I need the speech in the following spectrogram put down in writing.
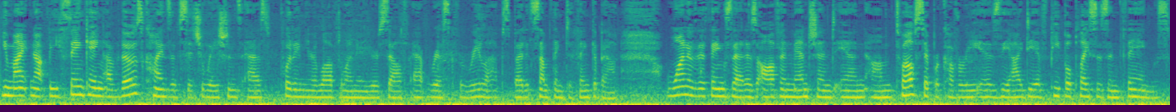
you might not be thinking of those kinds of situations as putting your loved one or yourself at risk for relapse, but it's something to think about. One of the things that is often mentioned in 12 um, step recovery is the idea of people, places, and things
